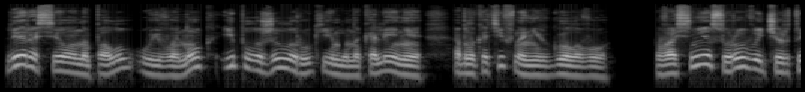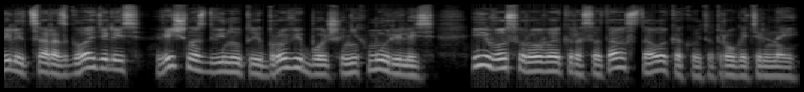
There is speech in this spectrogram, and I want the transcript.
Лера села на полу у его ног и положила руки ему на колени, облокотив на них голову. Во сне суровые черты лица разгладились, вечно сдвинутые брови больше не хмурились, и его суровая красота стала какой-то трогательной.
